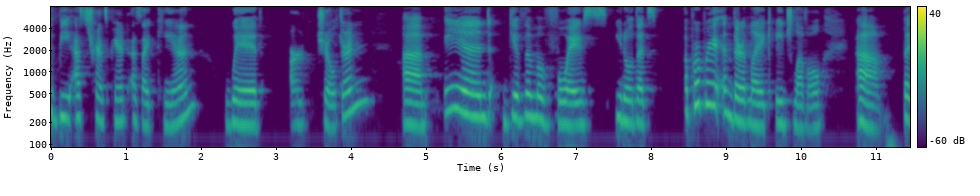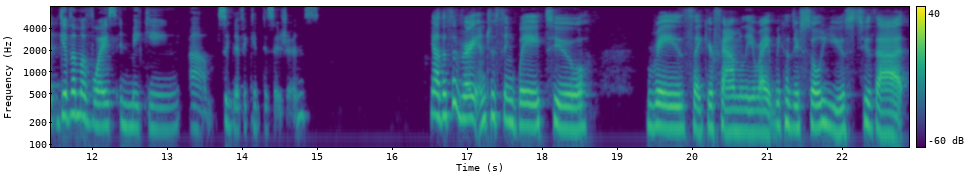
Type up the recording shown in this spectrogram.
to be as transparent as I can with our children um and give them a voice, you know, that's appropriate in their like age level. Um but give them a voice in making um, significant decisions. Yeah, that's a very interesting way to raise like your family, right? Because you're so used to that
